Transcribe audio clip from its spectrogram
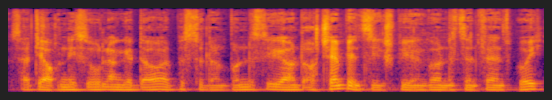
Es hat ja auch nicht so lange gedauert, bis du dann Bundesliga und auch Champions League spielen konntest in Flensburg.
